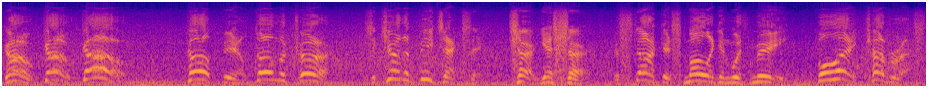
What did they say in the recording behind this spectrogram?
Go, go, go! Caulfield, Dole secure the beach exit. Sir, yes, sir. Kostakis, Mulligan with me. Bullet, cover us.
